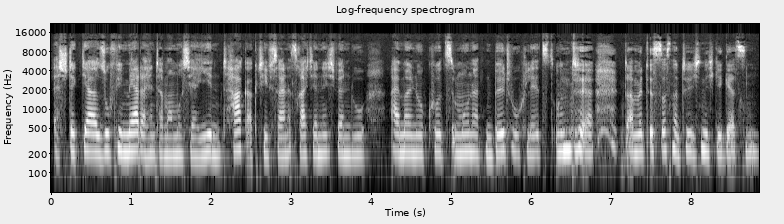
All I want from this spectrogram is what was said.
es steckt ja so viel mehr dahinter. Man muss ja jeden Tag aktiv sein. Es reicht ja nicht, wenn du einmal nur kurz im Monat ein Bild hochlädst und äh, damit ist das natürlich nicht gegessen.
